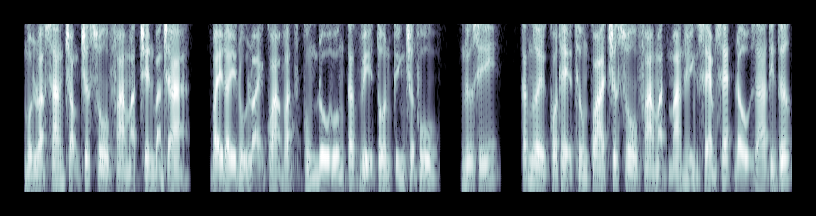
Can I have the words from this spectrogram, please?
một loạt sang trọng chiếc sofa mặt trên bàn trà, bày đầy đủ loại quả vật cùng đồ uống các vị tôn kính trợ phu. Nữ sĩ, các ngươi có thể thông qua chiếc sofa mặt màn hình xem xét đấu giá tin tức,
